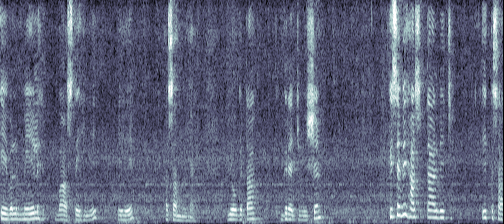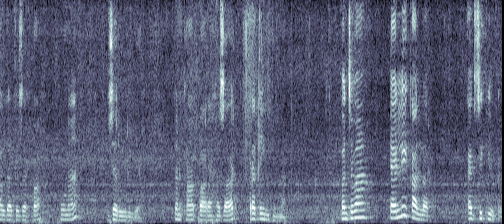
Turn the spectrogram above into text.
ਕੇਵਲ ਮੇਲ ਵਾਸਤੇ ਹੀ ਇਹ ਅਸਾਮੀ ਹੈ। ਯੋਗਤਾ ਗ੍ਰੈਜੂਏਸ਼ਨ। ਕਿਸੇ ਵੀ ਹਸਪਤਾਲ ਵਿੱਚ 1 ਸਾਲ ਦਾ ਤਜਰਬਾ ਹੋਣਾ ਜ਼ਰੂਰੀ ਹੈ। ਤਨਖਾਹ 12000 ਪ੍ਰਤੀ ਮਹੀਨਾ। ਪੰਜਵਾਂ, ਟੈਲੀਕਾਲਰ ਐਗਜ਼ੀਕਿਊਟਿਵ।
